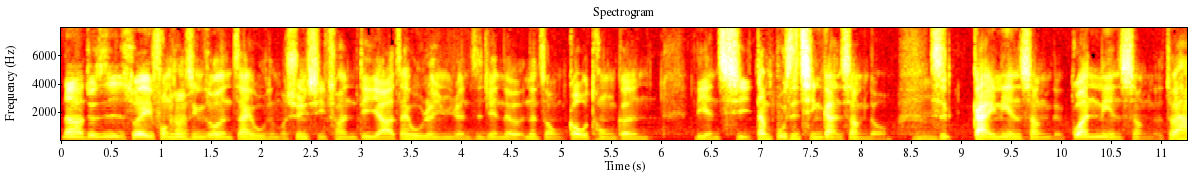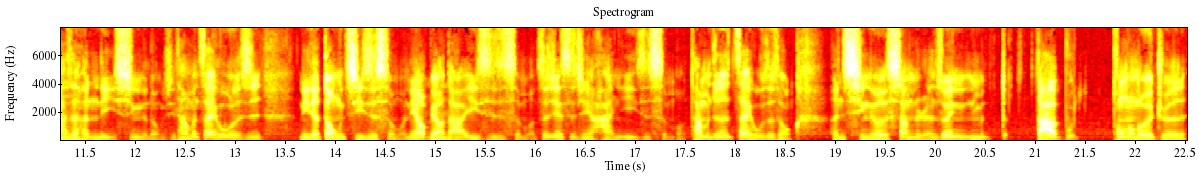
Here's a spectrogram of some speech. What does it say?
那就是所以风象星座人在乎什么讯息传递啊，在乎人与人之间的那种沟通跟联系，但不是情感上的哦，嗯、是概念上的、观念上的，所以它是很理性的东西。嗯、他们在乎的是你的动机是什么，你要表达的意思是什么，嗯、这件事情的含义是什么。他们就是在乎这种很形而上的人，所以你们大家不通常都会觉得，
